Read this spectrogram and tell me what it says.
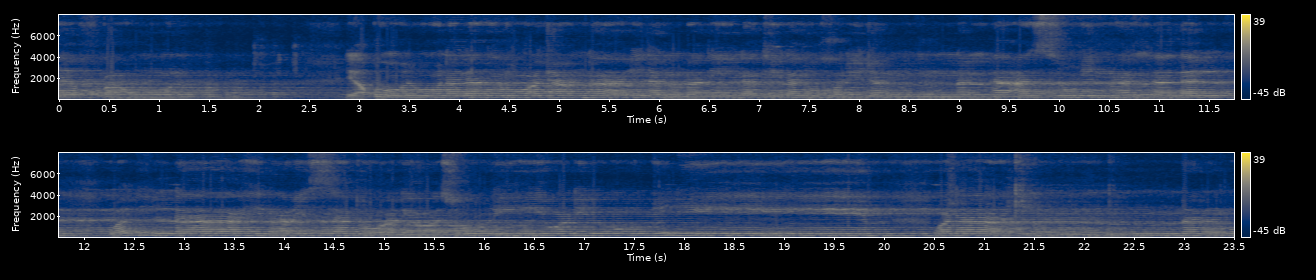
يقولون لئن رجعنا إلى المدينة ليخرجن الأعز منها الأذل ولله العزة ولرسوله وللمؤمنين ولكن المنافقين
